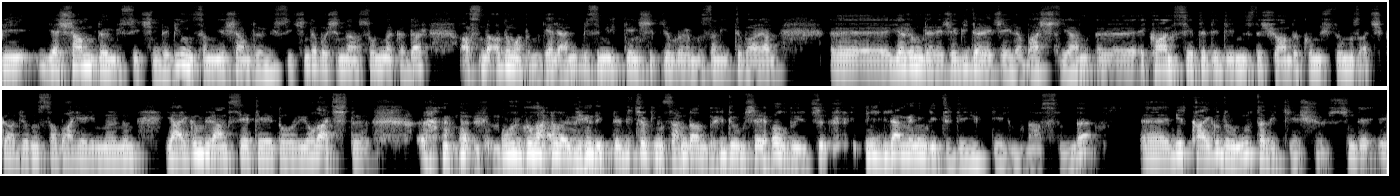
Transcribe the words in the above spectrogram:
bir yaşam döngüsü içinde, bir insanın yaşam döngüsü içinde başından sonuna kadar aslında adım adım gelen, bizim ilk gençlik yıllarımızdan itibaren e, yarım derece, bir dereceyle başlayan e, ekoanksiyete dediğimizde şu anda konuştuğumuz Açık Radyo'nun sabah yayınlarının yaygın bir anksiyeteye doğru yol açtı. Vurgularla birlikte birçok insandan duyduğum şey olduğu için ilgilenmenin getirdiği yük diyelim bunu aslında. E, bir kaygı durumunu tabii ki yaşıyoruz. Şimdi e,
